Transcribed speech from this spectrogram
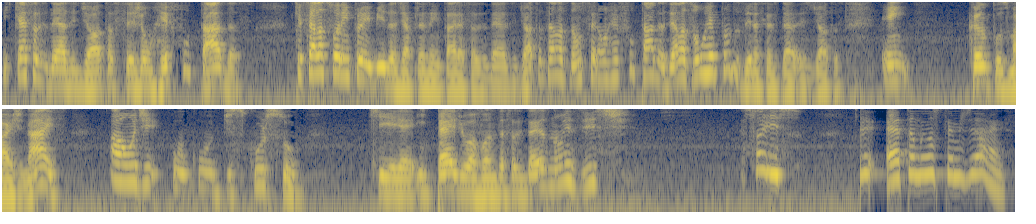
e que essas ideias idiotas sejam refutadas. Porque se elas forem proibidas de apresentar essas ideias idiotas, elas não serão refutadas. E elas vão reproduzir essas ideias idiotas em campos marginais, aonde o, o discurso que impede o avanço dessas ideias não existe. É só isso. É também sistema de ideais.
